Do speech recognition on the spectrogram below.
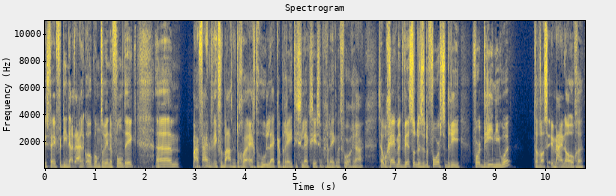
PSV verdiende uiteindelijk ook wel om te winnen, vond ik. Ehm, maar Feyenoord, ik verbaas me toch wel echt hoe lekker breed die selectie is in vergeleken met vorig jaar. Zo op een gegeven moment wisselden ze de voorste drie voor drie nieuwe. Dat was in mijn ogen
